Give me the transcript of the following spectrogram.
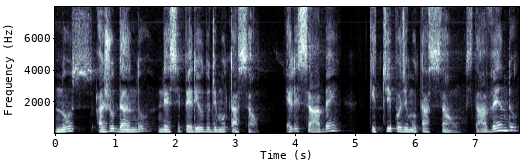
nos ajudando nesse período de mutação. Eles sabem que tipo de mutação está havendo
